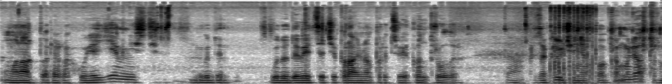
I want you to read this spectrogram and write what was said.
Вона перерахує ємність. Буде, буду дивитися, чи правильно працює контролер. Так, заключення по акумулятору.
